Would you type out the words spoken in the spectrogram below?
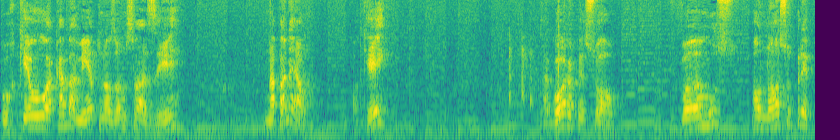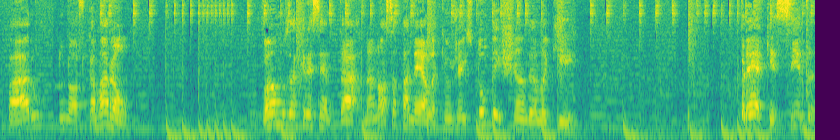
porque o acabamento nós vamos fazer na panela, ok? Agora, pessoal, vamos ao nosso preparo do nosso camarão. Vamos acrescentar na nossa panela, que eu já estou deixando ela aqui pré-aquecida,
